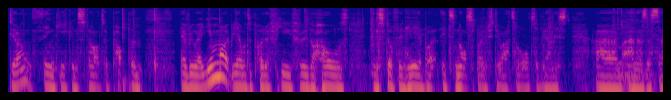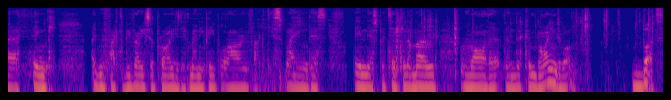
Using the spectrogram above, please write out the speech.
don't think you can start to pop them everywhere. You might be able to put a few through the holes and stuff in here, but it's not supposed to at all, to be honest. Um, and as I say, I think in fact, I'd be very surprised if many people are in fact displaying this in this particular mode rather than the combined one. But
